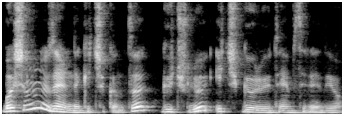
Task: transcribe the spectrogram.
Başının üzerindeki çıkıntı güçlü içgörüyü temsil ediyor.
